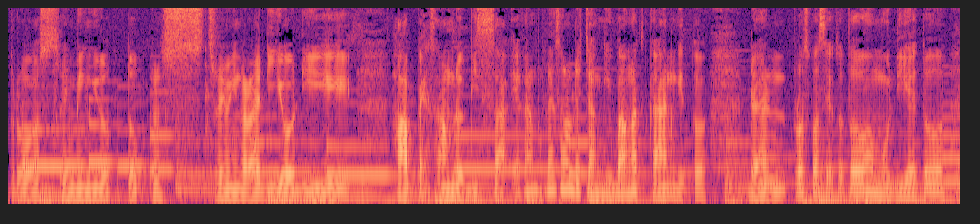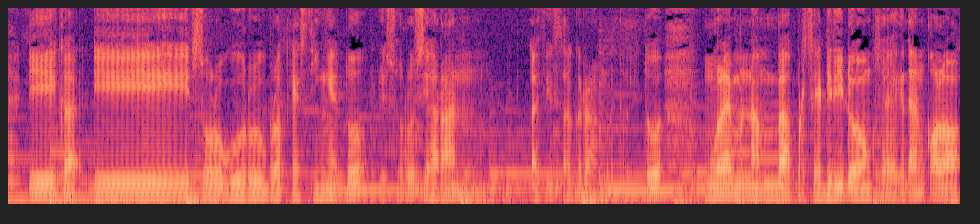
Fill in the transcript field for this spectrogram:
terus streaming YouTube terus streaming radio di HP sekarang udah bisa ya kan makanya sekarang udah canggih banget kan gitu. Dan terus pas itu tuh Mudia itu di di disuruh guru broadcastingnya tuh disuruh siaran live Instagram gitu. Itu mulai menambah percaya diri dong soalnya kita kan kalau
